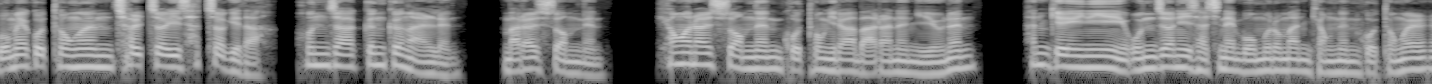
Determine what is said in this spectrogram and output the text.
몸의 고통은 철저히 사적이다. 혼자 끙끙 앓는, 말할 수 없는, 형언할 수 없는 고통이라 말하는 이유는 한 개인이 온전히 자신의 몸으로만 겪는 고통을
